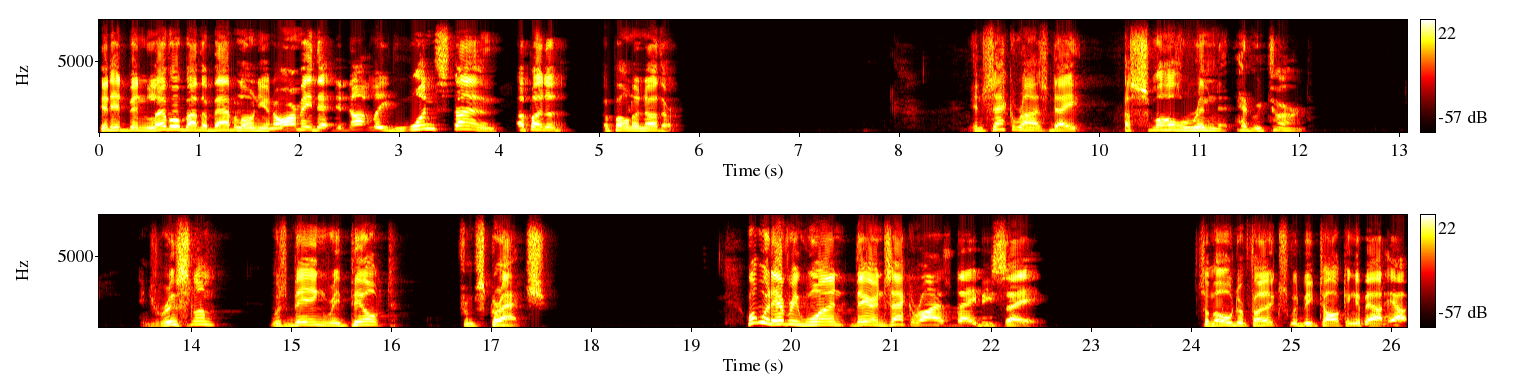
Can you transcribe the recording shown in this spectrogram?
It had been leveled by the Babylonian army that did not leave one stone upon, a, upon another. In Zechariah's day, a small remnant had returned. And Jerusalem was being rebuilt from scratch. What would everyone there in Zechariah's day be saying? Some older folks would be talking about how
